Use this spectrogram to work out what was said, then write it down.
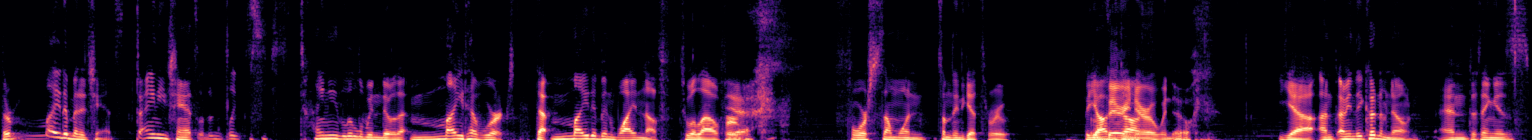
there might have been a chance, tiny chance, like this tiny little window that might have worked, that might have been wide enough to allow for yeah, for someone something to get through. But a very narrow window. Yeah, and, I mean they couldn't have known. And the thing is,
